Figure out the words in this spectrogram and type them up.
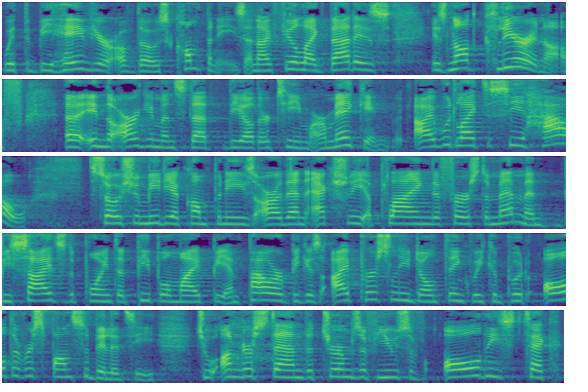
with the behavior of those companies. And I feel like that is, is not clear enough uh, in the arguments that the other team are making. I would like to see how social media companies are then actually applying the First Amendment, besides the point that people might be empowered, because I personally don't think we can put all the responsibility to understand the terms of use of all these tech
